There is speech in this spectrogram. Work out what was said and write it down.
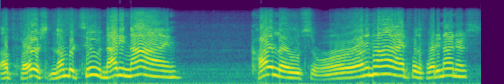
Up first, number two, 99. Carlos running Hyde for the 49ers.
